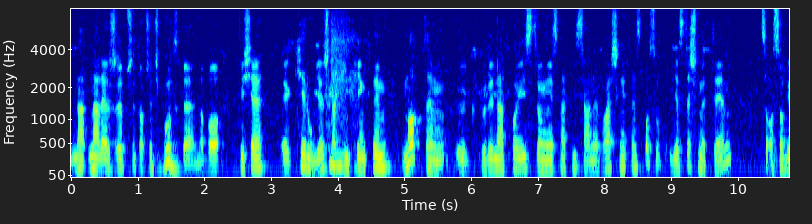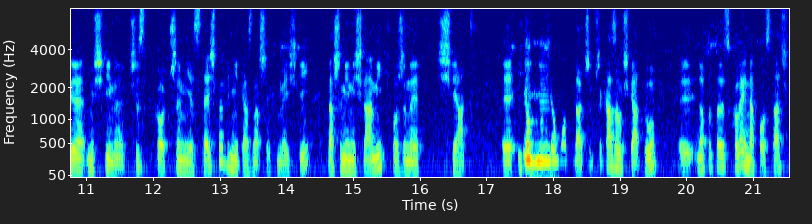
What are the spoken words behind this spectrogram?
na, należy przytoczyć Buddę, no bo ty się y, kierujesz takim pięknym mottem, y, który na twojej stronie jest napisany właśnie w ten sposób. Jesteśmy tym, co o sobie myślimy. Wszystko, czym jesteśmy, wynika z naszych myśli. Naszymi myślami tworzymy świat. Y, I to mhm. powiedział Buddha, czy przekazał światu, y, no to to jest kolejna postać,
